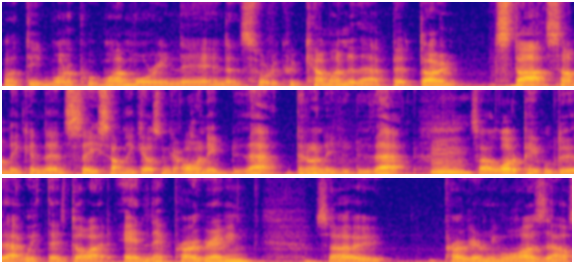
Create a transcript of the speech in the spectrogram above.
I did want to put one more in there, and it sort of could come under that, but don't start something and then see something else and go, oh, I need to do that. Then I need to do that. Mm. So a lot of people do that with their diet and their programming. So programming wise, they'll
